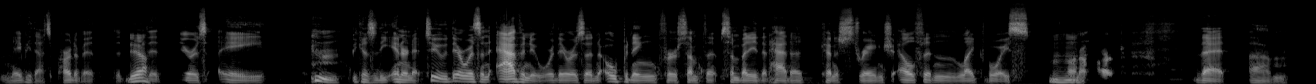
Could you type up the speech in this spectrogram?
maybe that's part of it. That, Yeah. that there's a because of the internet too, there was an avenue or there was an opening for something somebody that had a kind of strange elfin like voice Mhm. on a harp that um,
